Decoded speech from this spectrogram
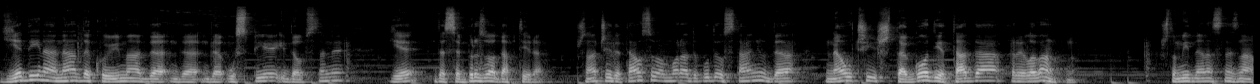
jedina nada koju ima da, da, da uspije i da obstane je da se brzo adaptira. Što znači da ta osoba mora da bude u stanju da nauči šta god je tada relevantno. Što mi danas ne znamo.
